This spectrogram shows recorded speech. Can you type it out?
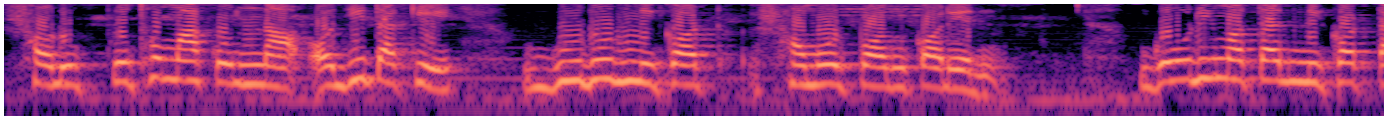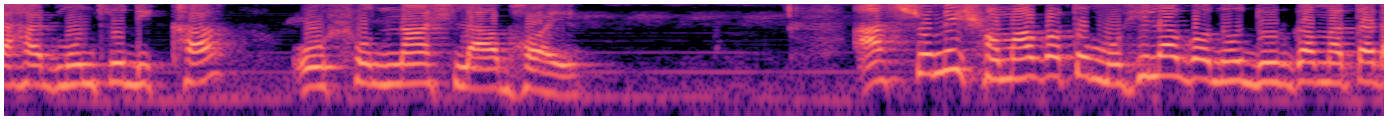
স্বরূপ প্রথমা কন্যা অজিতাকে গুরুর নিকট সমর্পণ করেন। গৌরীমাতার নিকট তাহার মন্ত্র দীক্ষা ও সন্ন্যাস লাভ হয়। আশ্রমে সমাগত মহিলাগণ দুর্গামাতার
